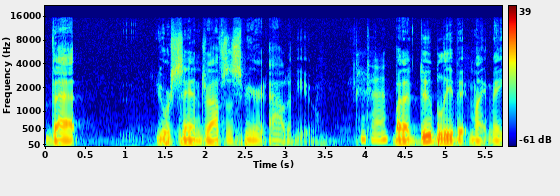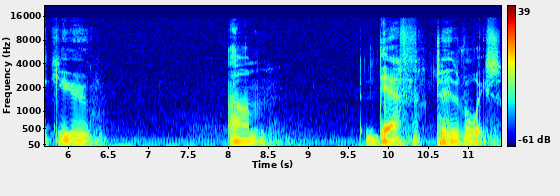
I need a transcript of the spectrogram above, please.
that your sin drives the spirit out of you, Okay. but I do believe it might make you um, deaf to his voice.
